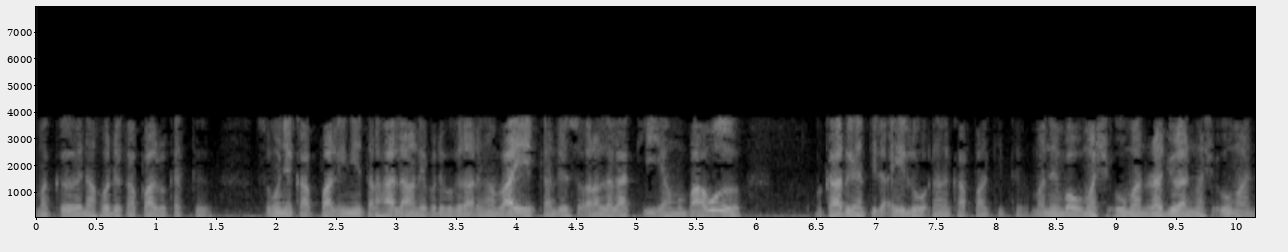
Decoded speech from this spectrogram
Maka nakhoda kapal berkata Sungguhnya kapal ini terhalang daripada bergerak dengan baik Kerana seorang lelaki yang membawa Perkara yang tidak elok dalam kapal kita. Mana yang bawa masyuman Rajulan masyuman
